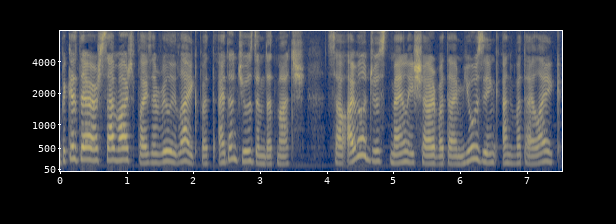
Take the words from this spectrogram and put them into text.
because there are some art supplies I really like, but I don't use them that much. So I will just mainly share what I'm using and what I like.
